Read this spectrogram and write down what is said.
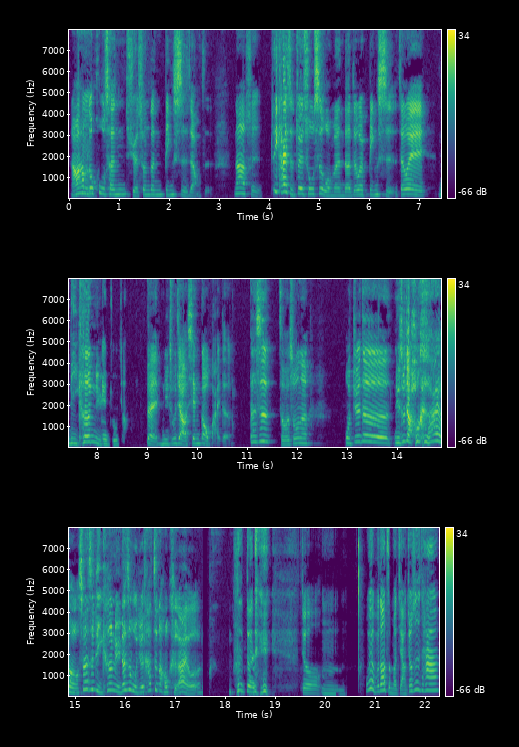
然后他们都互称雪村跟冰室这样子。嗯、那是一开始最初是我们的这位冰室，这位理科女，女主角，对，女主角先告白的。但是怎么说呢？我觉得女主角好可爱哦，虽然是理科女，但是我觉得她真的好可爱哦。对，就嗯，我也不知道怎么讲，就是她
